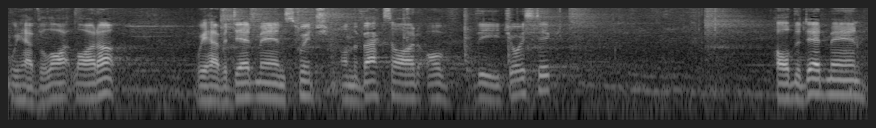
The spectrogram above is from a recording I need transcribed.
we have the light light up. We have a dead man switch on the backside of the joystick. Hold the dead man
